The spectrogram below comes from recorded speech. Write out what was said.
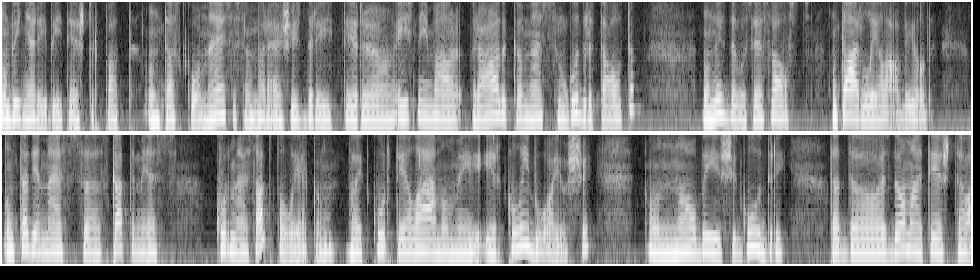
Un viņi arī bija tieši turpat. Un tas, ko mēs esam varējuši izdarīt, ir uh, īstenībā rāda, ka mēs esam gudra tauta un izdevusies valsts. Un tā ir lielā bilde. Un tad, ja mēs skatāmies, kur mēs atpaliekam, vai kur tie lēmumi ir klibojuši un nav bijuši gudri, tad es domāju, tieši tā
